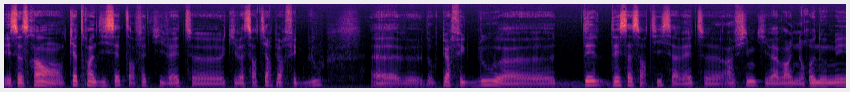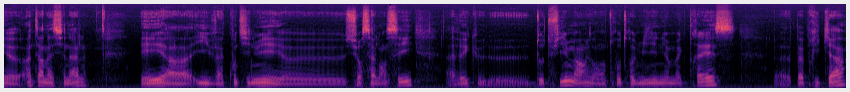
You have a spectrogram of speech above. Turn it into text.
Et ce sera en 97 en fait qui va être euh, qui va sortir Perfect Blue. Euh, donc Perfect Blue, euh, dès, sa sortie, ça va être un film qui va avoir une renommée internationale et il va continuer sur sa lancée avec d'autres films, hein, entre autres Millennium Actress, Paprika.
